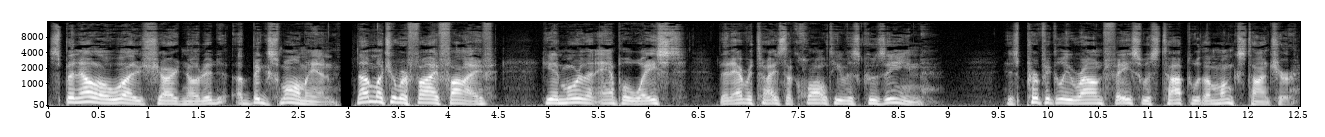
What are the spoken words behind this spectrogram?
Spinello was, Shard noted, a big small man, not much over five five. He had more than ample waist that advertised the quality of his cuisine. His perfectly round face was topped with a monk's tonsure.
